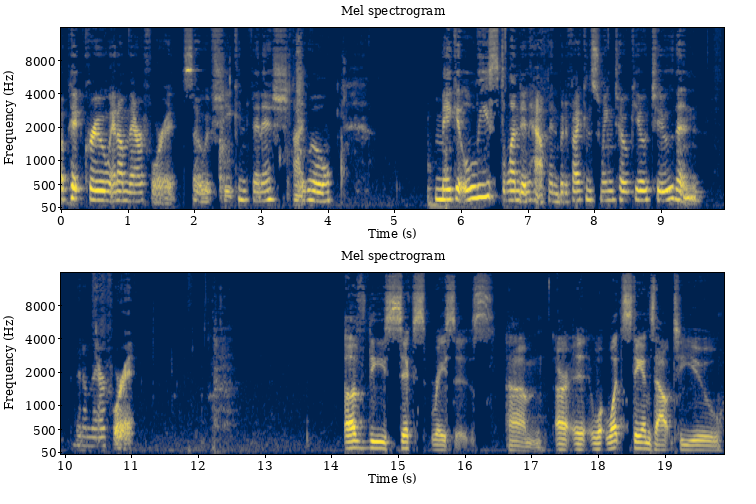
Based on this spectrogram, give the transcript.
a pit crew, and I'm there for it. So if she can finish, I will make at least London happen. But if I can swing Tokyo too, then then I'm there for it. Of these six races, um, are it, what stands out to you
